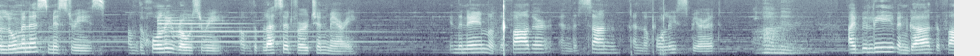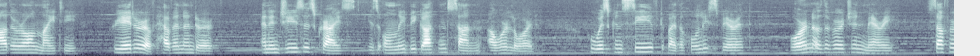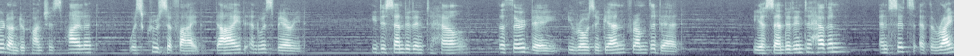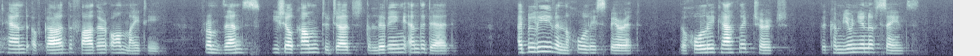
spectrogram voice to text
The luminous mysteries of the Holy Rosary of the Blessed Virgin Mary. In the name of the Father, and the Son, and the Holy Spirit. Amen. I believe in God the Father Almighty, creator of heaven and earth, and in Jesus Christ, his only begotten Son, our Lord, who was conceived by the Holy Spirit, born of the Virgin Mary, suffered under Pontius Pilate, was crucified, died, and was buried. He descended into hell. The third day he rose again from the dead. He ascended into heaven and sits at the right hand of God the Father Almighty. From thence he shall come to judge the living and the dead. I believe in the Holy Spirit, the holy Catholic Church, the communion of saints,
